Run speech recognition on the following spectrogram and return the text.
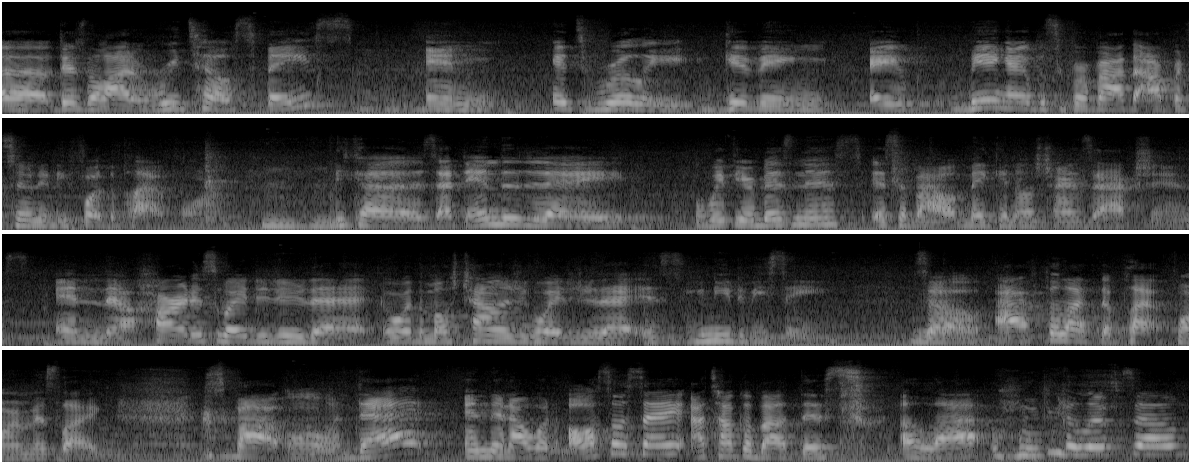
of there's a lot of retail space and it's really giving a being able to provide the opportunity for the platform. Mm-hmm. Because at the end of the day with your business it's about making those transactions. And the hardest way to do that or the most challenging way to do that is you need to be seen so I feel like the platform is like spot on that. And then I would also say, I talk about this a lot with Calypso.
